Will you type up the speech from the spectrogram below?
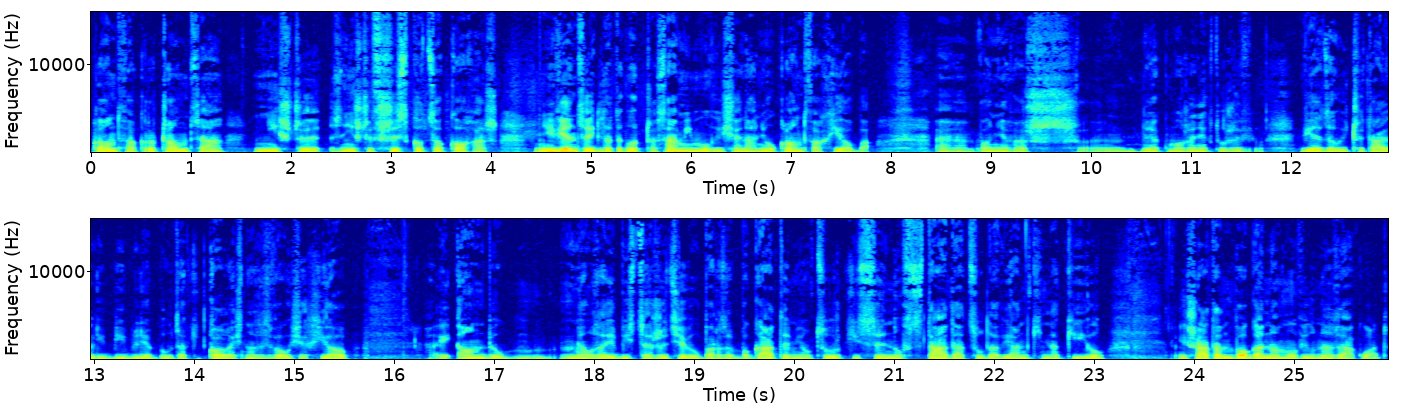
klątwa krocząca niszczy, zniszczy wszystko, co kochasz. Mniej więcej dlatego czasami mówi się na nią klątwa Hioba, e, ponieważ e, jak może niektórzy wiedzą i czytali Biblię, był taki koleś, nazywał się Hiob. I on był, miał zajebiste życie, był bardzo bogaty, miał córki, synów, stada, cudawianki na kiju i szatan Boga namówił na zakład,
